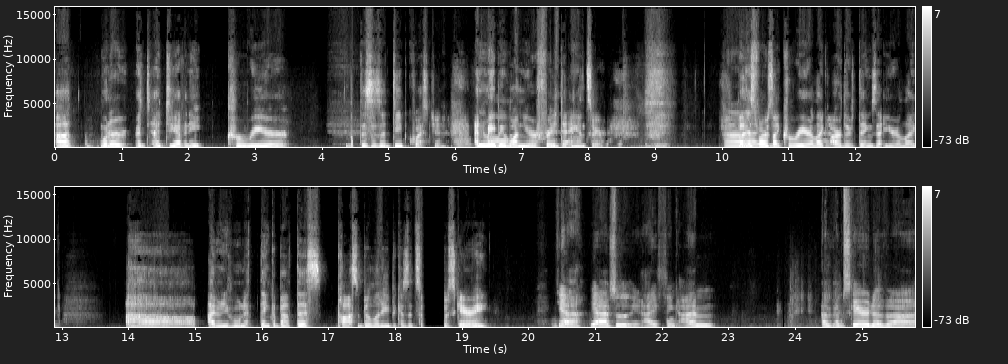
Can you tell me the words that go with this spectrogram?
Uh, what are uh, uh, do you have any career? This is a deep question, Oh, and maybe one you're afraid to answer. But as far as Uh, like career, like, are there things that you're like, oh, I don't even want to think about this possibility because it's so, so scary? Yeah, yeah, absolutely. I think I'm I'm I'm scared of uh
